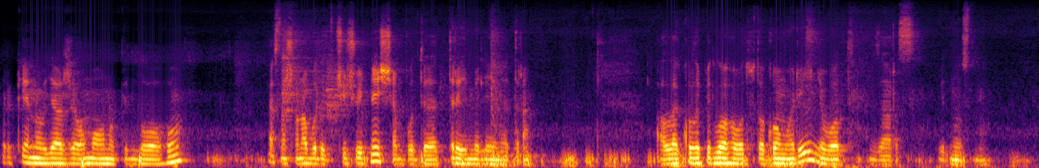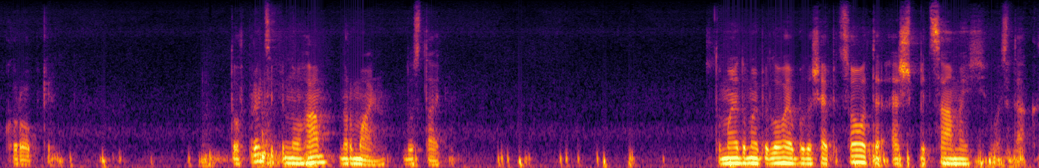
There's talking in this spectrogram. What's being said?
Прикинув я вже умовну підлогу. Ясно, що вона буде чуть-чуть нижча, буде 3 мм. Але коли підлога от в такому рівні, от зараз відносно коробки, то в принципі ногам нормально, достатньо. Тому я думаю, підлогу я буду ще підсовувати аж під самий ось так.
